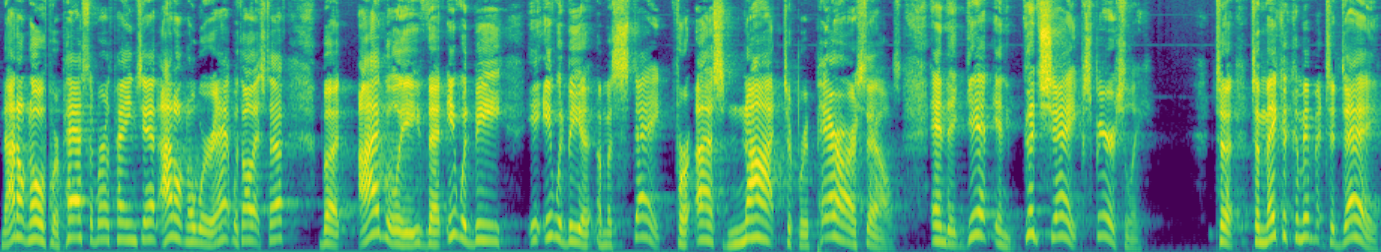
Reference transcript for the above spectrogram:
Now, I don't know if we're past the birth pains yet. I don't know where we're at with all that stuff, but I believe that it would be, it would be a, a mistake for us not to prepare ourselves and to get in good shape spiritually. To, to make a commitment today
